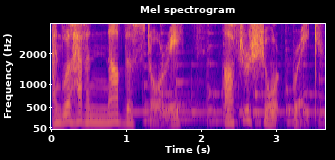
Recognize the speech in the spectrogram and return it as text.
and we'll have another story after a short break.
